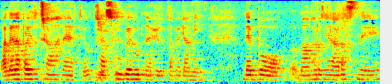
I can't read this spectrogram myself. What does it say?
a nenapadne to třeba hned, jo? třeba v průběhu dne, že to tam je daný. Nebo mám hrozně ráda sny,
